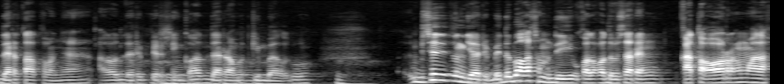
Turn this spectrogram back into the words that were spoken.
dari tatonya atau dari piercingku atau dari rambut gimbalku. Bisa dihitung jari. Beda banget sama di kota-kota besar yang kata orang malah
